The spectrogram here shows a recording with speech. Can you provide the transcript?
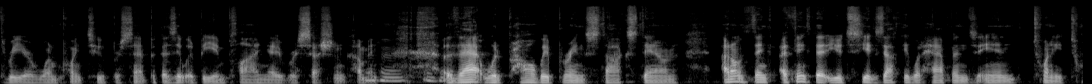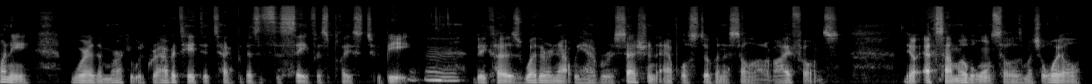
three or one point two percent because it would be implying a recession coming. Mm-hmm, mm-hmm. That would probably bring stocks down I don't think I think that you'd see exactly what happened in 2020, where the market would gravitate to tech because it's the safest place to be. Mm-hmm. Because whether or not we have a recession, Apple's still going to sell a lot of iPhones. You know, ExxonMobil won't sell as much oil,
